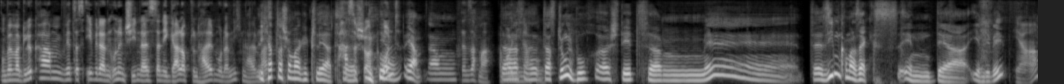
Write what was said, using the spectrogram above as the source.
Und wenn wir Glück haben, wird das eh wieder ein Unentschieden. Da ist es dann egal, ob du einen halben oder nicht einen halben hast. Ich habe das schon mal geklärt. Hast du schon? Und? Ja. ja ähm, dann sag mal. Das, äh, das, Dschungelbuch äh, steht ähm, mit 7,6 in der IMDb. Ja.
